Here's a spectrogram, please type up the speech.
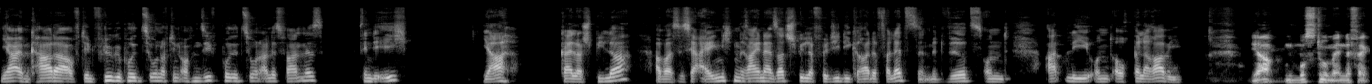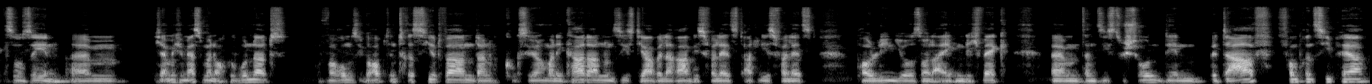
ja, im Kader, auf den Flügelpositionen, auf den Offensivpositionen alles vorhanden ist, finde ich, ja, geiler Spieler, aber es ist ja eigentlich ein reiner Ersatzspieler für die, die gerade verletzt sind, mit Wirtz und Adli und auch Bellarabi. Ja, musst du im Endeffekt so sehen. Ähm, ich habe mich im ersten Moment auch gewundert, warum sie überhaupt interessiert waren. Dann guckst du dir nochmal die Kader an und siehst, ja, Bellarabi ist verletzt, Adli ist verletzt, Paulinho soll eigentlich weg. Ähm, dann siehst du schon den Bedarf vom Prinzip her.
